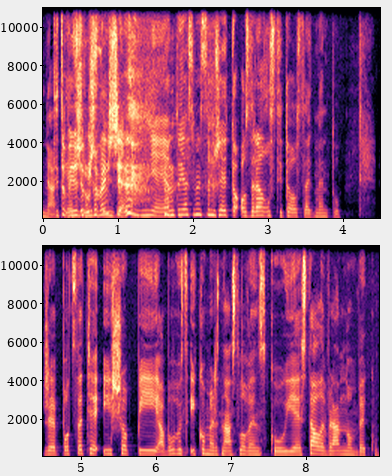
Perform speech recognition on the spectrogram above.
inak. Ty to vidíš ja rúžovejšie? Nie, ja, to, ja si myslím, že je to o zrelosti toho segmentu. Že v podstate e-shopy a vôbec e-commerce na Slovensku je stále v rannom veku.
